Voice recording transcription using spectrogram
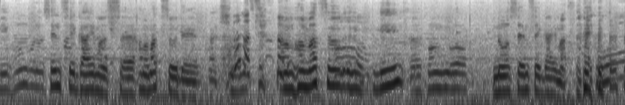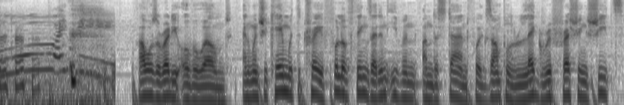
日本語の先生がいます。えー浜松で。はい浜松？浜松にえー本語の先生がいます。おー、I see. I was already overwhelmed, and when she came with the tray full of things I didn't even understand, for example, leg refreshing sheets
